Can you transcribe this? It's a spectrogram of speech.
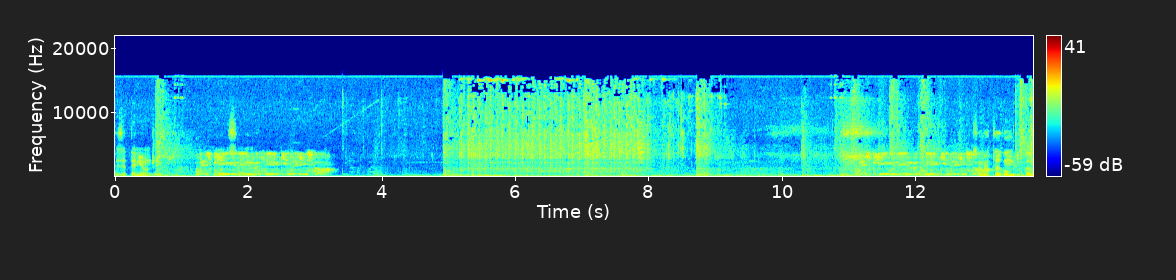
Ese tenía un rifle. De sabía. RCXD listo. me está complicando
